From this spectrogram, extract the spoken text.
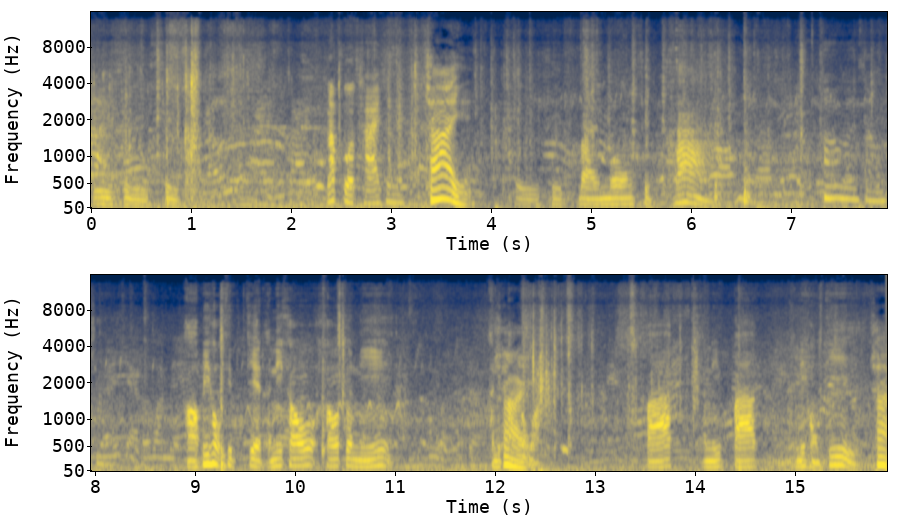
ที่สี่สิ บนับตัวท้ายใช่ไหมใช่สี่สิบบ่ายโมงสิบห้าอ๋อพี่หกสิบเจ็ดอันนี้เขาเขาตัวนี้ อันนี้ใช่ปะวะปาร์คอันนี้ปาร์คอันนี้ของพี่ใช่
